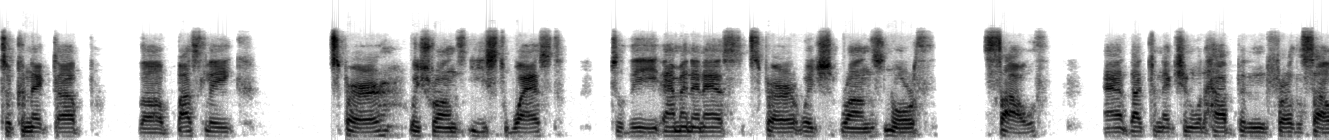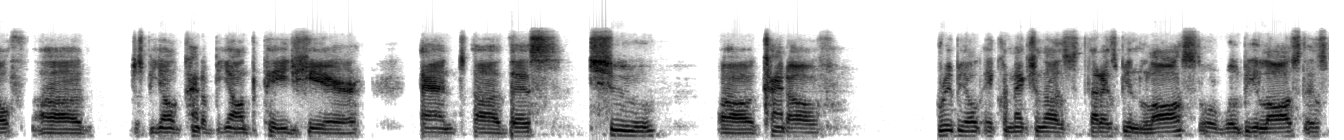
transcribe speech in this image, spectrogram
to connect up the Bass Lake spur, which runs east-west, to the MNNS spur, which runs north-south. And that connection would happen further south, uh, just beyond, kind of beyond the page here. And uh, this to uh, kind of rebuild a connection that has, that has been lost or will be lost as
